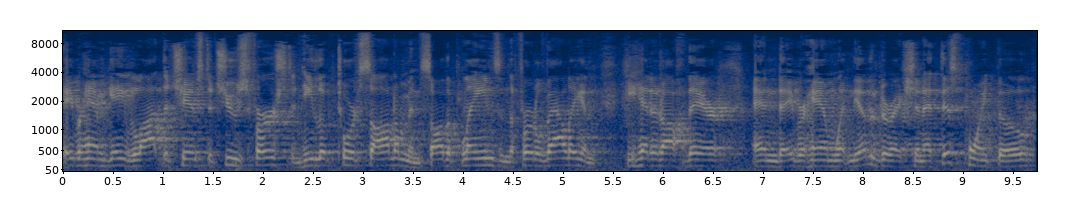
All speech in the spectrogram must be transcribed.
Abraham gave Lot the chance to choose first, and he looked towards Sodom and saw the plains and the fertile valley, and he headed off there, and Abraham went in the other direction. At this point, though,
